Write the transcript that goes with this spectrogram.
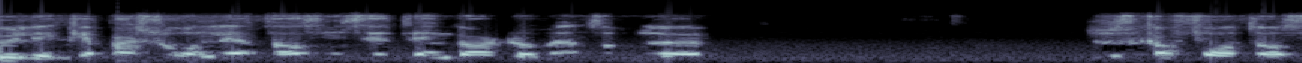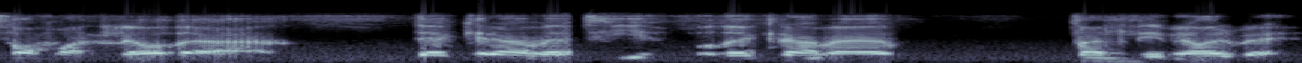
ulike personligheter som sitter i en garderobe som du, du skal få til å samhandle. og det det krever tid, og det krever veldig mye arbeid.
